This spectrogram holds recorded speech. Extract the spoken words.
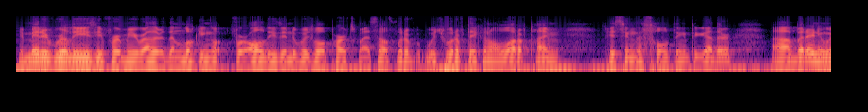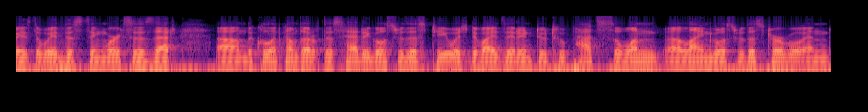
It made it really easy for me rather than looking for all these individual parts myself, would have, which would have taken a lot of time piecing this whole thing together. Uh, but anyways, the way this thing works is that um, the coolant comes out of this head, it goes through this T, which divides it into two paths. So one uh, line goes through this turbo and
